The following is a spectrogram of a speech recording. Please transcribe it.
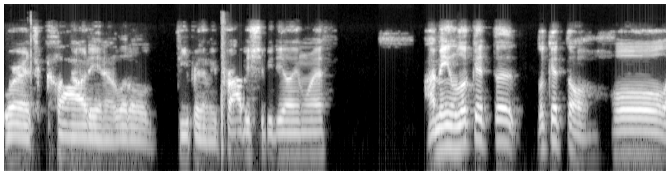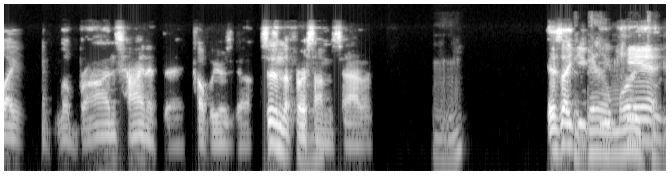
where it's cloudy and a little deeper than we probably should be dealing with. I mean, look at the look at the whole like LeBron China thing a couple years ago. This isn't the 1st mm-hmm. time this happened. Mm-hmm. It's like you, you can't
